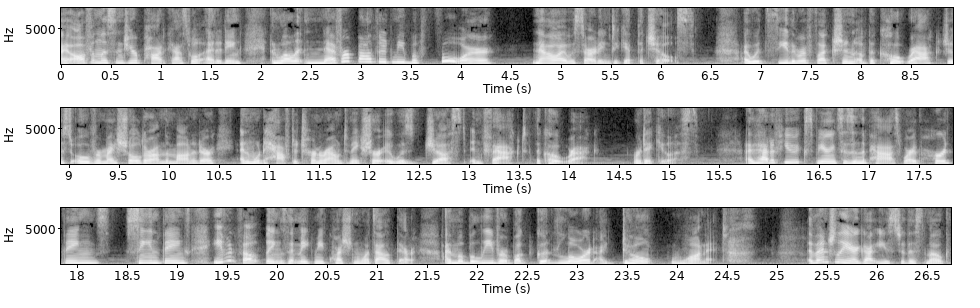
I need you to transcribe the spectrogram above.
I often listen to your podcast while editing, and while it never bothered me before, now I was starting to get the chills. I would see the reflection of the coat rack just over my shoulder on the monitor and would have to turn around to make sure it was just, in fact, the coat rack. Ridiculous. I've had a few experiences in the past where I've heard things, seen things, even felt things that make me question what's out there. I'm a believer, but good lord, I don't want it. Eventually, I got used to the smoke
